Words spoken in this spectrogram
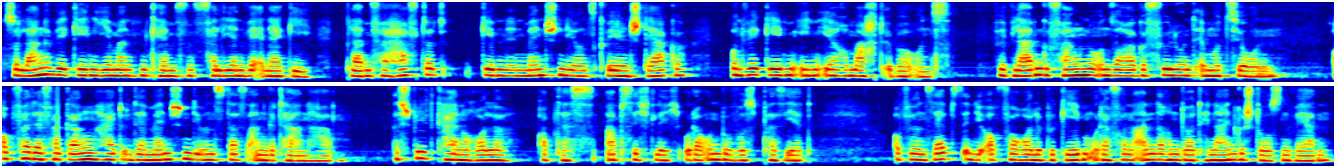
Solange wir gegen jemanden kämpfen, verlieren wir Energie, bleiben verhaftet, geben den Menschen, die uns quälen, Stärke und wir geben ihnen ihre Macht über uns. Wir bleiben Gefangene unserer Gefühle und Emotionen, Opfer der Vergangenheit und der Menschen, die uns das angetan haben. Es spielt keine Rolle, ob das absichtlich oder unbewusst passiert ob wir uns selbst in die Opferrolle begeben oder von anderen dort hineingestoßen werden.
